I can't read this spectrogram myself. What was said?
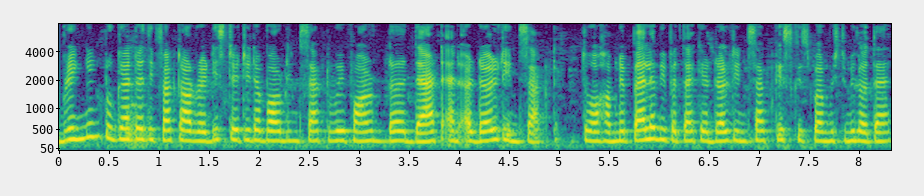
bringing together the fact already stated about insect we found that an adult insect तो हमने पहले भी पता है कि अडल्ट इंसेक्ट किस किस पर मुश्तमिल होता है?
